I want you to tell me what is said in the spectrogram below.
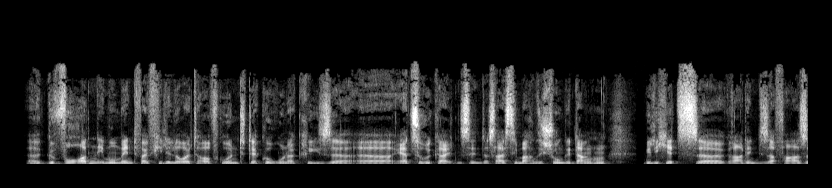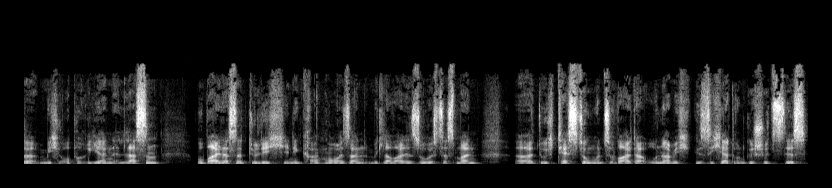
Äh, geworden im Moment, weil viele Leute aufgrund der Corona-Krise äh, eher zurückhaltend sind. Das heißt, sie machen sich schon Gedanken, will ich jetzt äh, gerade in dieser Phase mich operieren lassen? Wobei das natürlich in den Krankenhäusern mittlerweile so ist, dass man äh, durch Testung und so weiter unheimlich gesichert und geschützt ist.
